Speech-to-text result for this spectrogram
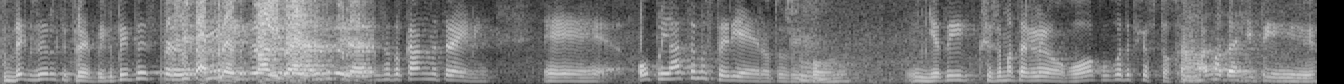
δεν ξέρω τι πρέπει. Είπε πρέπει. πρέπει, δεν πάλι πειράζει, δεν πειράζει, Θα το κάνουμε training. Ε, ο Πλάτωνα περιέρωτος, λοιπόν. Γιατί ξέρεις, άμα τα λέω εγώ, ακούγονται πιο φτωχά. Άμα τα έχει πει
